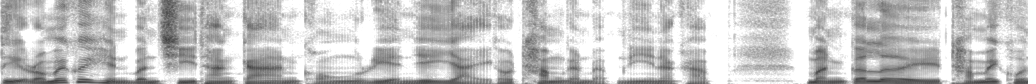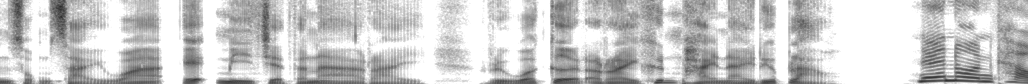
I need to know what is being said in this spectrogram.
ติเราไม่ค่อยเห็นบัญชีทางการของเหรียญใหญ่ๆเขาทำกันแบบนี้นะครับ มันก็เลยทำให้คนสงสัยว่าเอ๊ะมีเจตนาอะไร หรือว่าเกิดอะไรขึ้นภายในหรือเปล่าแน่นอนค่ะ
